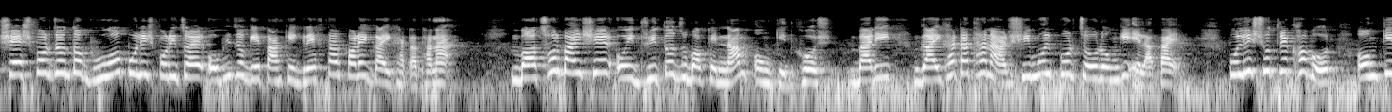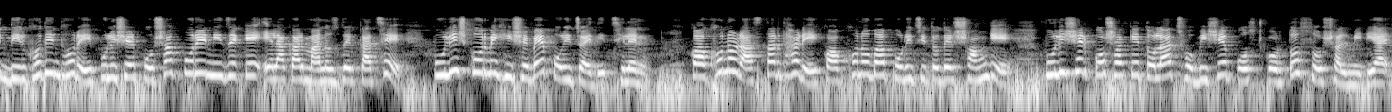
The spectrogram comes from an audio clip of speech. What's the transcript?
শেষ পর্যন্ত ভুয়ো পুলিশ পরিচয়ের অভিযোগে তাকে গ্রেফতার করে গাইঘাটা থানা। বছর বাইশের ওই ধৃত যুবকের নাম অঙ্কিত ঘোষ। বাড়ি গাইঘাটা থানার শিমুলপুর চৌরঙ্গি এলাকায়। পুলিশ সূত্রে খবর, অঙ্কিত দীর্ঘদিন ধরেই পুলিশের পোশাক পরে নিজেকে এলাকার মানুষদের কাছে পুলিশ কর্মী হিসেবে পরিচয় দিচ্ছিলেন। কখনো রাস্তার ধারে, কখনো বা পরিচিতদের সঙ্গে পুলিশের পোশাকে তোলা ছবি সে পোস্ট করত সোশ্যাল মিডিয়ায়।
